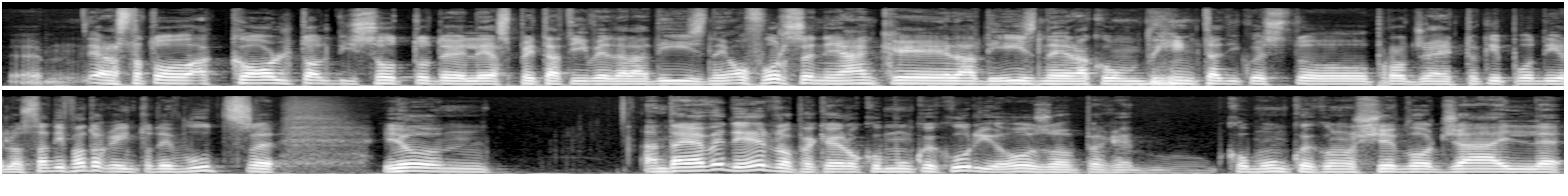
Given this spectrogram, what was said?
era stato accolto al di sotto delle aspettative della Disney o forse neanche la Disney era convinta di questo progetto, chi può dirlo? Sta di fatto che Into the Woods io andai a vederlo perché ero comunque curioso, perché comunque conoscevo già il,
